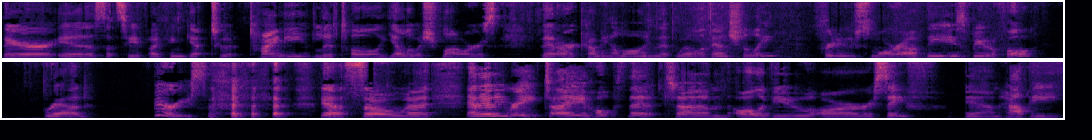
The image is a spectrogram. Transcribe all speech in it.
there is, let's see if I can get to it, tiny little yellowish flowers that are coming along that will eventually produce more of these beautiful red berries. yeah, so uh, at any rate, I hope that um, all of you are safe and happy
